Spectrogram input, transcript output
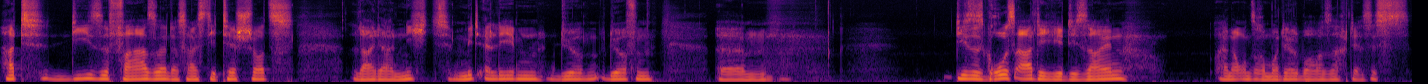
hat diese Phase, das heißt die Testshots, leider nicht miterleben dür dürfen. Ähm, dieses großartige Design, einer unserer Modellbauer sagte, es ist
